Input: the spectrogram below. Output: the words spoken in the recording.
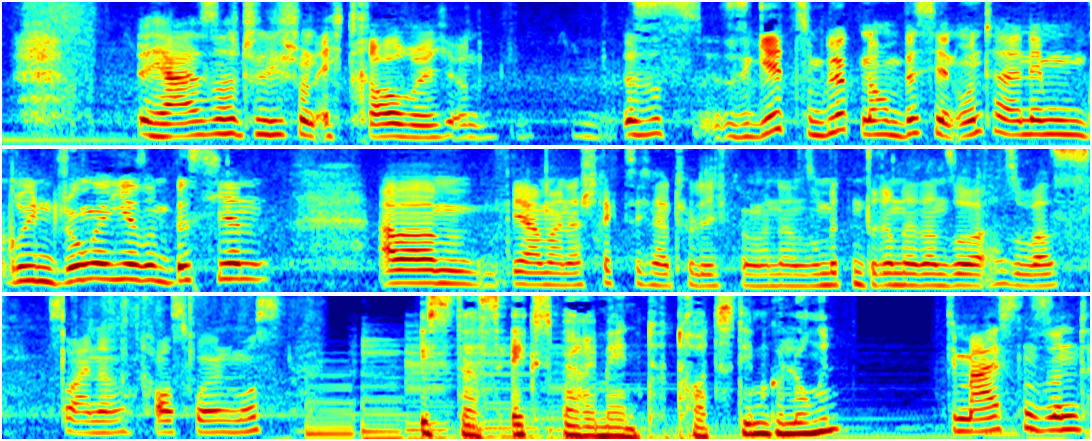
ja, es ist natürlich schon echt traurig. Und es ist, sie geht zum Glück noch ein bisschen unter in dem grünen Dschungel hier so ein bisschen. Aber ja, man erschreckt sich natürlich, wenn man dann so mittendrin dann so sowas, so eine rausholen muss. Ist das Experiment trotzdem gelungen? Die meisten sind,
